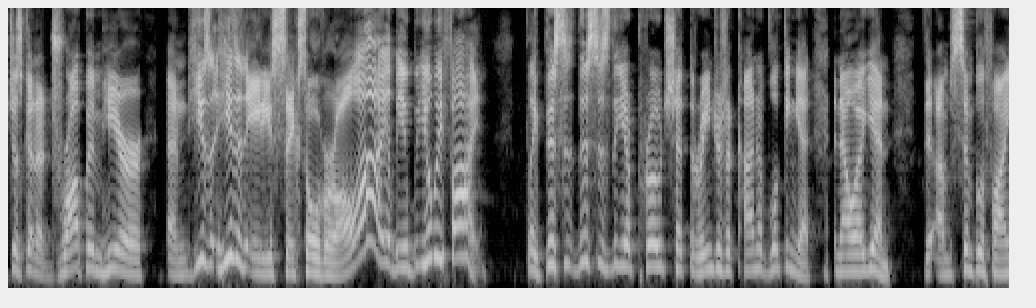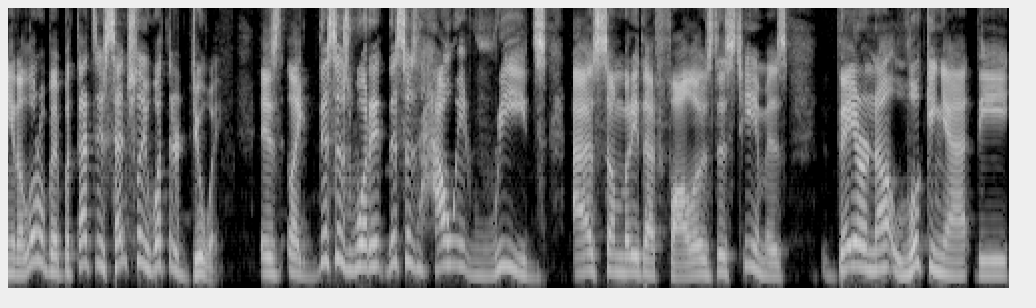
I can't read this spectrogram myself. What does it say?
Just gonna drop him here, and he's he's an 86 overall. Ah, he'll be he'll be fine. Like this is this is the approach that the Rangers are kind of looking at. And now again, I'm simplifying it a little bit, but that's essentially what they're doing. Is like this is what it this is how it reads as somebody that follows this team is they are not looking at the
